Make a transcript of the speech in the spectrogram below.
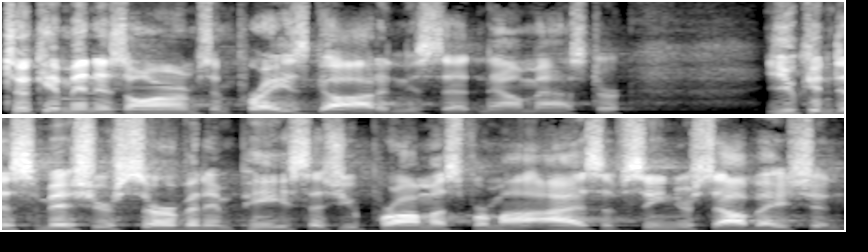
took him in his arms and praised God, and he said, Now, Master, you can dismiss your servant in peace as you promised, for my eyes have seen your salvation.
